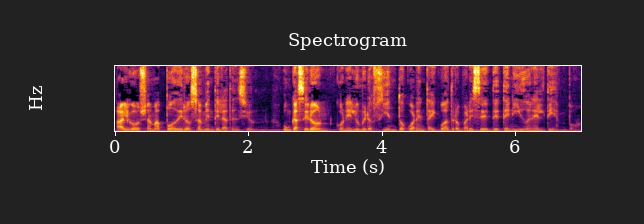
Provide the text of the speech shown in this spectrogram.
algo llama poderosamente la atención. Un caserón con el número 144 parece detenido en el tiempo,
